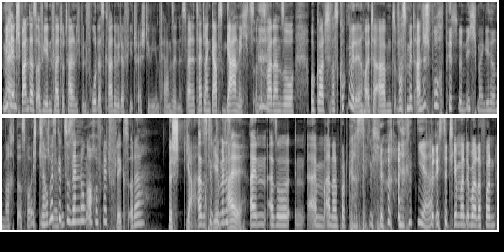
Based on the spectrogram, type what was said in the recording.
Mich Naja. entspannt das auf jeden Fall total und ich bin froh, dass gerade wieder viel Trash-TV im Fernsehen ist, weil eine Zeit lang gab es gar nichts und es war dann so, oh Gott, was gucken wir denn heute Abend? Was mit Anspruch bitte nicht, mein Gehirn macht das heute. Ich glaube, es gibt so Sendungen auch auf Netflix, oder? Best ja, Also es gibt zumindest Fall. Ein, also in einem anderen Podcast, den ich höre, Ja. berichtet jemand immer davon,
